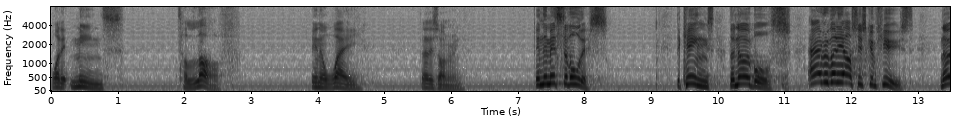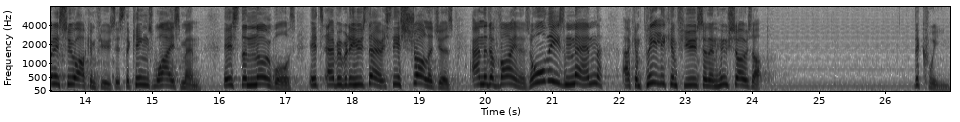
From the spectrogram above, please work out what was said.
what it means to love in a way that is honoring. In the midst of all this, the kings, the nobles, everybody else is confused. Notice who are confused. It's the king's wise men, it's the nobles, it's everybody who's there, it's the astrologers and the diviners. All these men are completely confused, and then who shows up? The queen.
